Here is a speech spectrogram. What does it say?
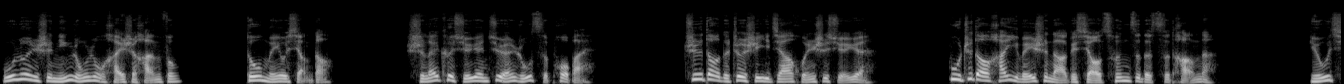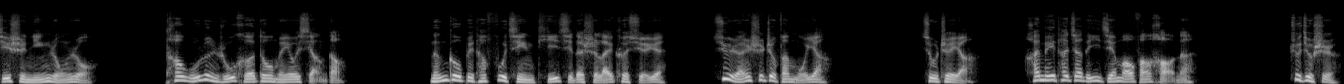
无论是宁荣荣还是韩风，都没有想到史莱克学院居然如此破败。知道的这是一家魂师学院，不知道还以为是哪个小村子的祠堂呢。尤其是宁荣荣，她无论如何都没有想到。能够被他父亲提起的史莱克学院，居然是这番模样。就这样，还没他家的一间茅房好呢。这就是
